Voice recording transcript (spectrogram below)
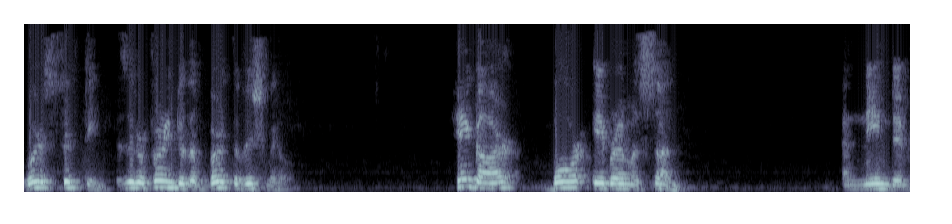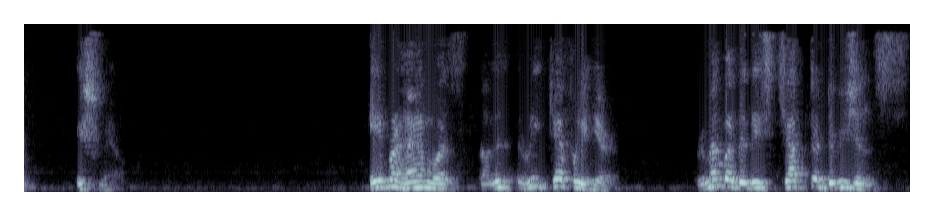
verse 15. This is referring to the birth of Ishmael. Hagar bore Abraham a son and named him Ishmael. Abraham was, now read carefully here. Remember that these chapter divisions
